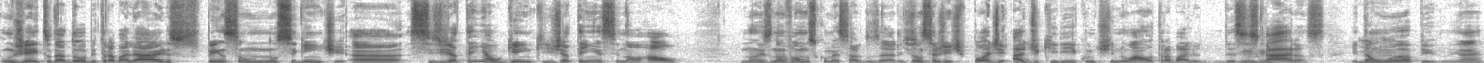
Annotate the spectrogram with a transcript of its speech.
um jeito da Adobe trabalhar, eles pensam no seguinte, uh, se já tem alguém que já tem esse know-how, nós não vamos começar do zero. Então, Sim. se a gente pode adquirir e continuar o trabalho desses uhum. caras e uhum. dar um uhum. up, né?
